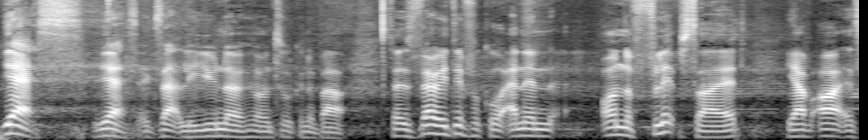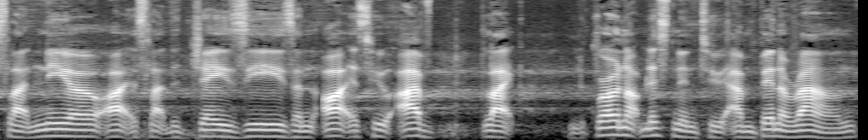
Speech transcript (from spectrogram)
Yes, yes, exactly. You know who I'm talking about. So it's very difficult. And then on the flip side, you have artists like Ne-Yo, artists like the Jay Z's, and artists who I've like grown up listening to and been around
